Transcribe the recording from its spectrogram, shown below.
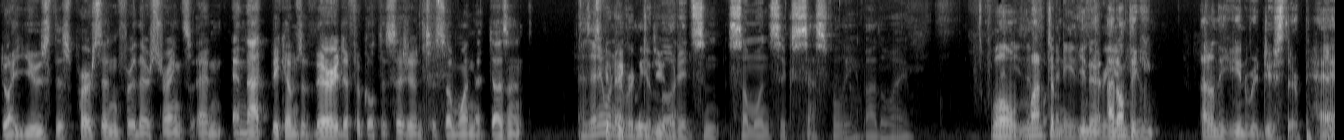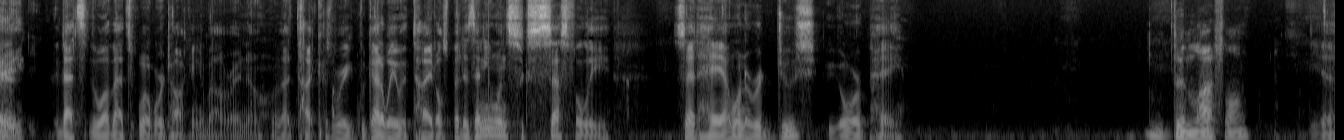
do i use this person for their strengths and and that becomes a very difficult decision to someone that doesn't Has anyone ever typically do that. demoted some someone successfully? By the way, well Any of the not to, any of you know three i don't of think you? You i don't think you can reduce their pay that's well, that's what we're talking about right now. Because we we got away with titles, but has anyone successfully said, "Hey, I want to reduce your pay"? Didn't last long. Yeah,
